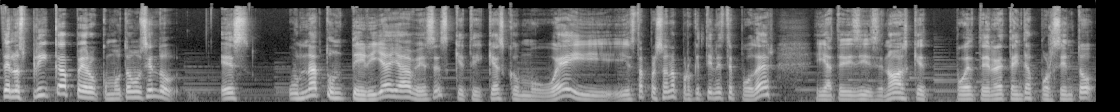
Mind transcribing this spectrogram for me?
Te lo explica, pero como estamos diciendo, es una tontería ya a veces que te quedas como, güey, y, esta persona, ¿por qué tiene este poder? Y ya te dice, no, es que puede tener 30%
